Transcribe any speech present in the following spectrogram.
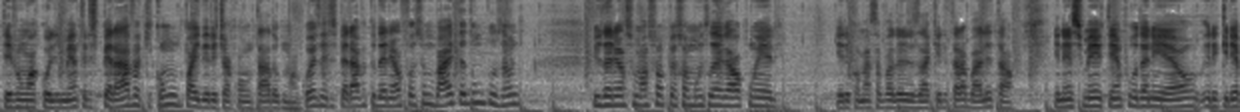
teve um acolhimento. Ele esperava que, como o pai dele tinha contado alguma coisa, ele esperava que o Daniel fosse um baita de um cuzão. E o Daniel se mostra uma pessoa muito legal com ele. E ele começa a valorizar aquele trabalho e tal. E nesse meio tempo o Daniel, ele queria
